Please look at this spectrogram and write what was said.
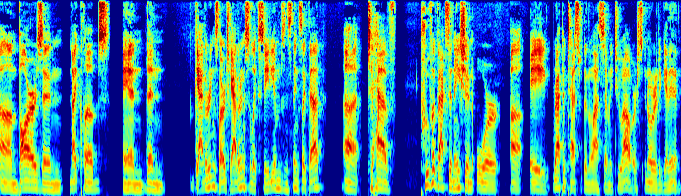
um, bars and nightclubs and then gatherings, large gatherings, so like stadiums and things like that, uh, to have proof of vaccination or uh, a rapid test within the last 72 hours in order to get in.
